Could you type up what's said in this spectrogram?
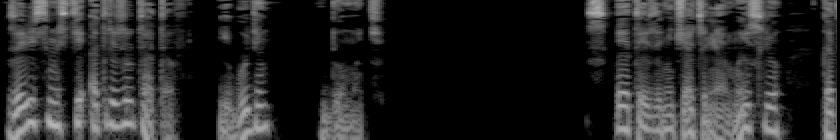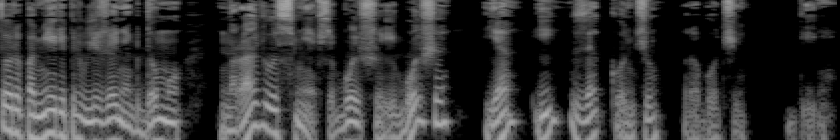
В зависимости от результатов и будем думать. С этой замечательной мыслью, которая по мере приближения к дому нравилась мне все больше и больше, я и закончил рабочий день.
